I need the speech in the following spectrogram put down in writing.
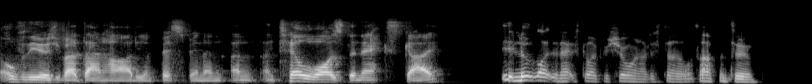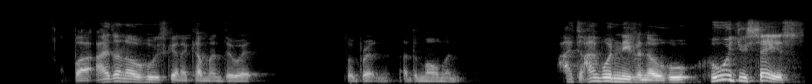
over the years you've had Dan Hardy and Bisping, and and until was the next guy, it looked like the next guy for sure, and I just don't know what's happened to him. but I don't know who's going to come and do it for Britain at the moment. I, I wouldn't even know who who would you say is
